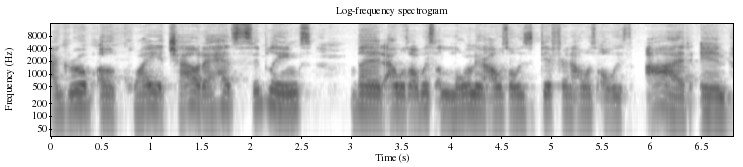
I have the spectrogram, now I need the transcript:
I grew up a quiet child. I had siblings but I was always a loner. I was always different. I was always odd. And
